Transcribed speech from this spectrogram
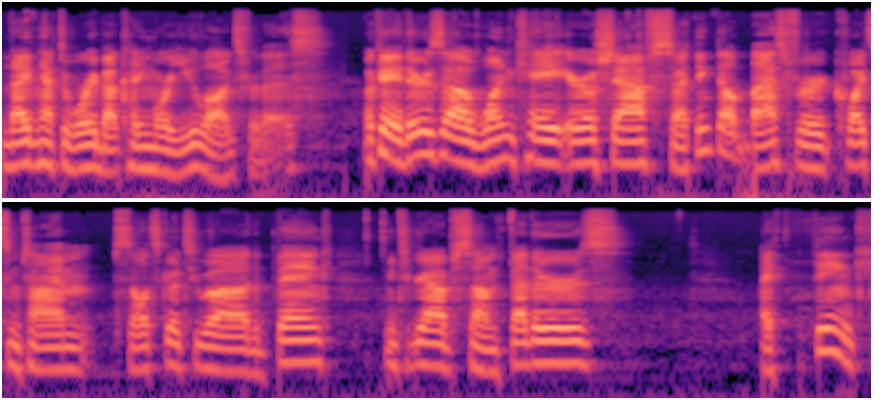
and not even have to worry about cutting more yew logs for this. Okay, there's a uh, 1k arrow shaft, so I think that'll last for quite some time. So let's go to uh, the bank. We need to grab some feathers. I think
